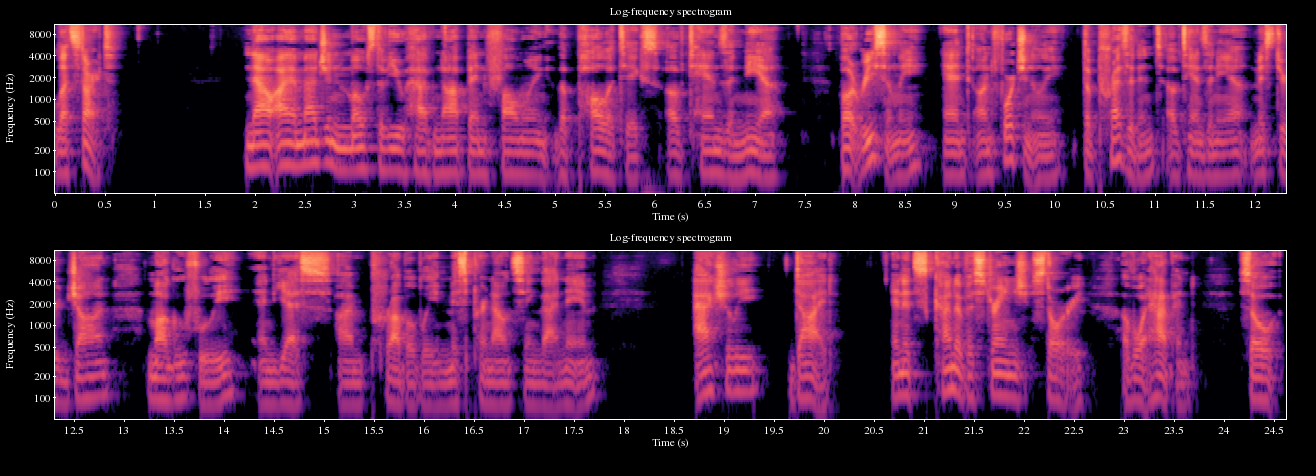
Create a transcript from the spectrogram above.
Let's start. Now, I imagine most of you have not been following the politics of Tanzania, but recently, and unfortunately, the president of Tanzania, Mr. John Magufuli, and yes, I'm probably mispronouncing that name, actually died. And it's kind of a strange story of what happened. So,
